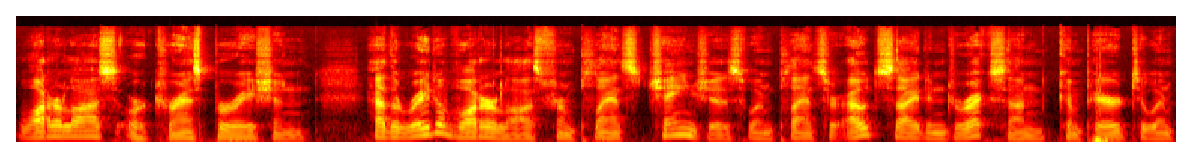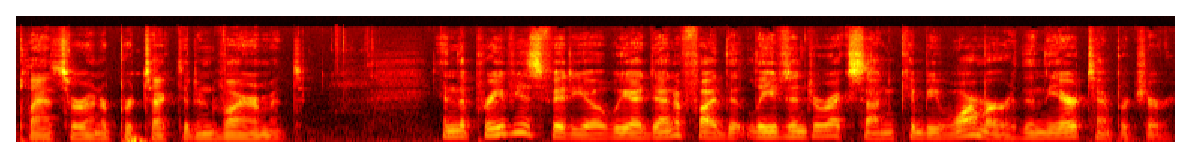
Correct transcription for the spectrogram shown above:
water loss or transpiration, how the rate of water loss from plants changes when plants are outside in direct sun compared to when plants are in a protected environment. In the previous video, we identified that leaves in direct sun can be warmer than the air temperature,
